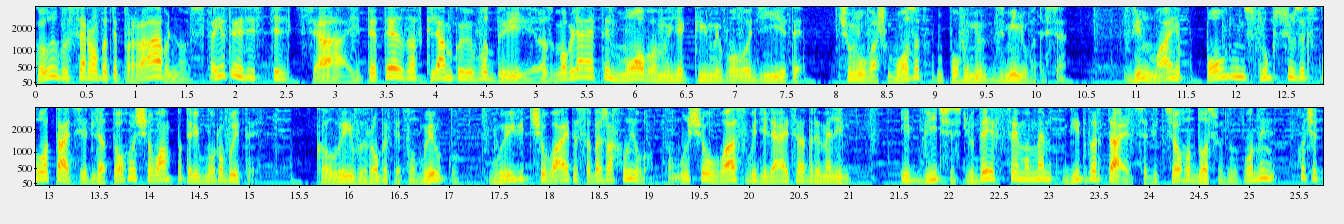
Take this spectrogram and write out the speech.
Коли ви все робите правильно, встаєте зі стільця, йдете за склянкою води, розмовляєте мовами, якими володієте. Чому ваш мозок повинен змінюватися? Він має повну інструкцію з експлуатації для того, що вам потрібно робити. Коли ви робите помилку, ви відчуваєте себе жахливо, тому що у вас виділяється адреналін. І більшість людей в цей момент відвертаються від цього досвіду. Вони хочуть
